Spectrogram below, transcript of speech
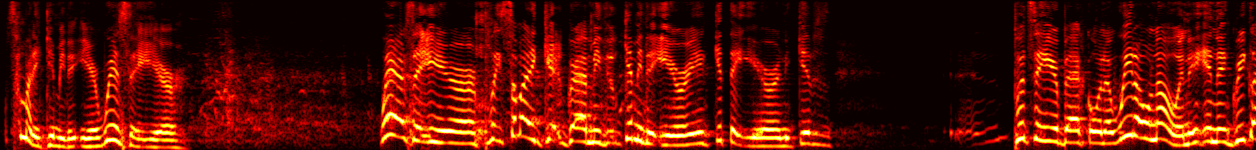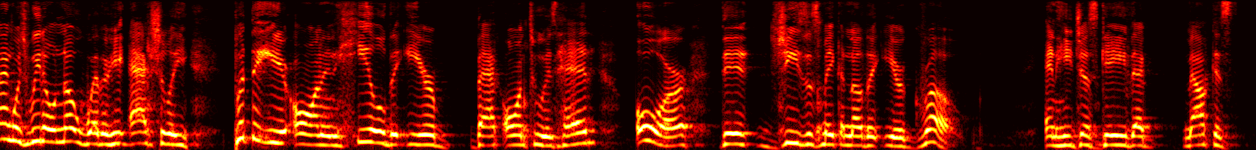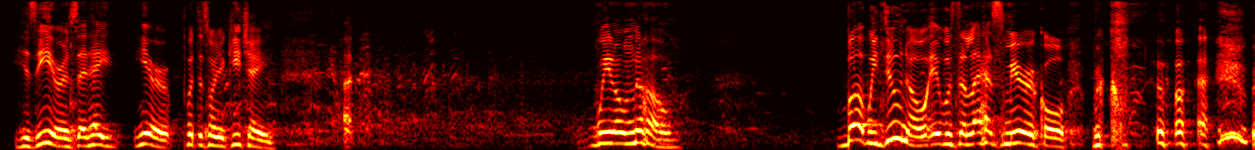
somebody give me the ear. Where's the ear? Where's the ear. Please, somebody get, grab me, give me the ear. He get the ear, and he gives, puts the ear back on. And we don't know. In the, in the Greek language, we don't know whether he actually put the ear on and healed the ear back onto his head, or did Jesus make another ear grow? And he just gave that Malchus his ear and said, Hey, here, put this on your keychain. Uh, we don't know. But we do know it was the last miracle recorded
